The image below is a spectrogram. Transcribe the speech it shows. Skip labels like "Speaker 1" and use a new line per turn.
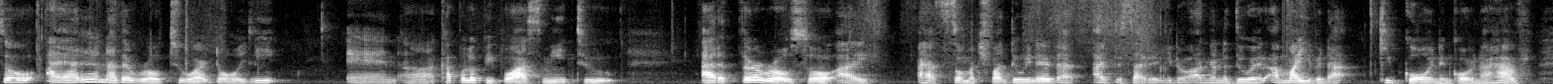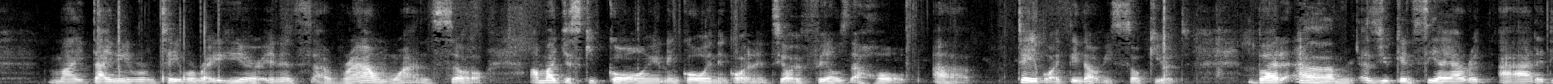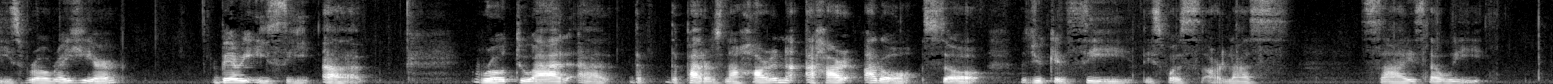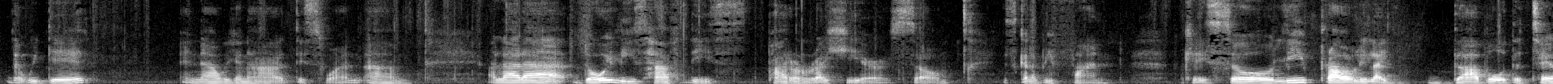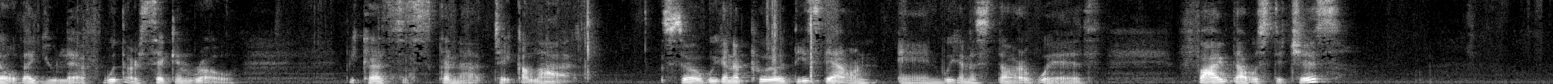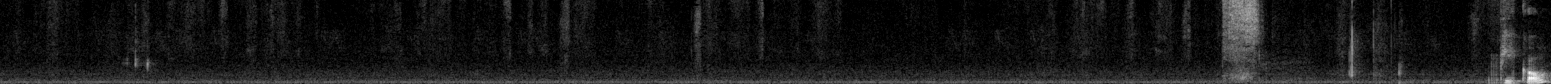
So I added another row to our doily and uh, a couple of people asked me to add a third row so I I had so much fun doing it that I decided you know I'm gonna do it. I might even keep going and going. I have my dining room table right here and it's a round one so I might just keep going and going and going until it fills the whole uh, table. I think that would be so cute but um, as you can see I already added this row right here. Very easy uh, row to add uh, the, the patterns not hard, uh, hard at all. So as you can see this was our last size that we that we did. And now we're gonna add this one. Um, a lot of doilies have this pattern right here. So it's gonna be fun okay so leave probably like double the tail that you left with our second row because it's gonna take a lot. So we're gonna put these down and we're gonna start with five double stitches picot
